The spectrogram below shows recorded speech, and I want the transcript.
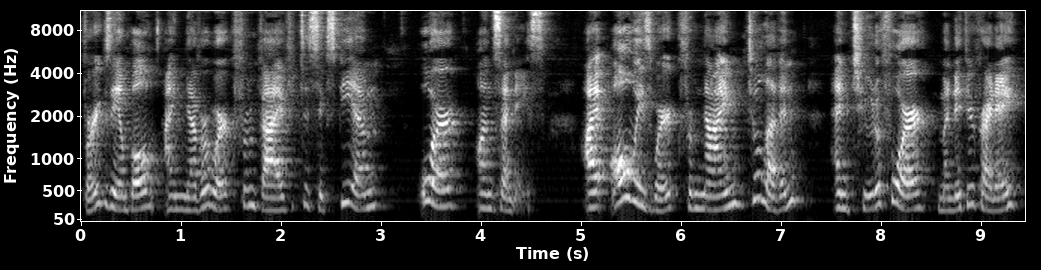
For example, I never work from 5 to 6 p.m. or on Sundays. I always work from 9 to 11 and 2 to 4 Monday through Friday,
